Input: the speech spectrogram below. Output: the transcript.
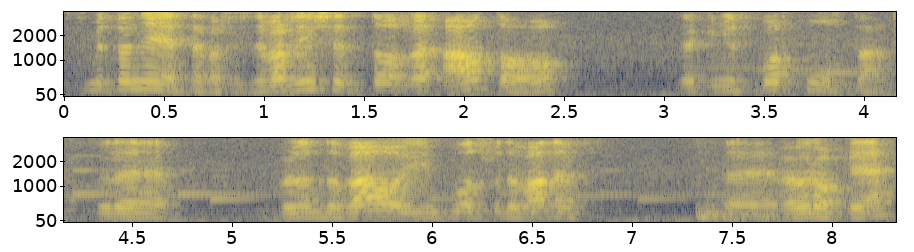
w sumie to nie jest najważniejsze. Najważniejsze jest to, że auto, jakim jest Ford Mustang, które wylądowało i było sprzedawane w, e, w Europie,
